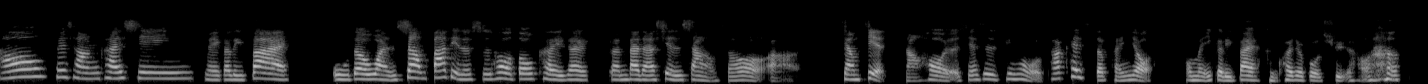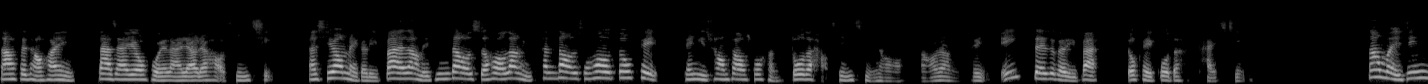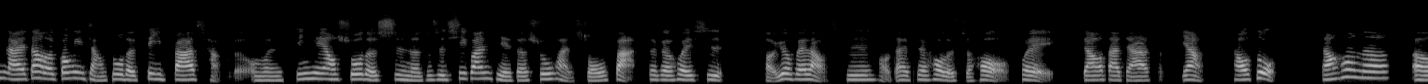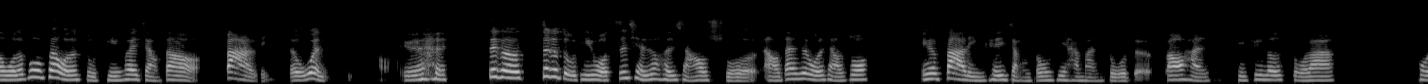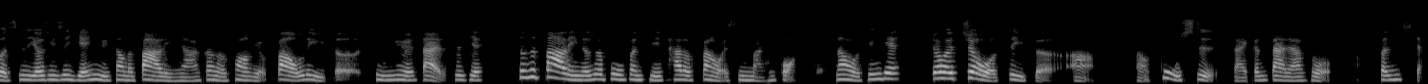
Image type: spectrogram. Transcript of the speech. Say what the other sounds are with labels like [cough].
好，非常开心。每个礼拜五的晚上八点的时候，都可以在跟大家线上的时候啊相见。然后有些是听我 podcast 的朋友，我们一个礼拜很快就过去哈。[laughs] 那非常欢迎大家又回来聊聊好心情。那希望每个礼拜让你听到的时候，让你看到的时候，都可以给你创造出很多的好心情哦。然后让你可以诶，在这个礼拜都可以过得很开心。那我们已经来到了公益讲座的第八场了。我们今天要说的是呢，就是膝关节的舒缓手法。这个会是呃岳飞老师哦，在最后的时候会教大家怎么样操作。然后呢，呃，我的部分我的主题会讲到霸凌的问题哦，因为 [laughs] 这个这个主题我之前就很想要说，然后但是我想说，因为霸凌可以讲的东西还蛮多的，包含情绪勒索啦。或者是尤其是言语上的霸凌啊，更何况有暴力的性虐待这些，就是霸凌的这部分，其实它的范围是蛮广的。那我今天就会就我自己的啊啊故事来跟大家做分享。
